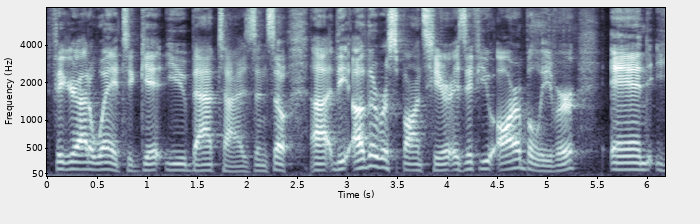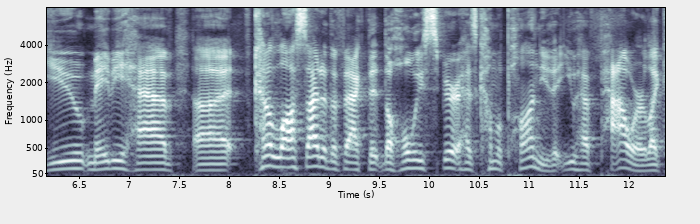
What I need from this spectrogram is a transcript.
figure out a way to get you baptized. And so uh, the other response here is if you are a believer and you maybe have uh, kind of lost sight of the fact that the Holy Spirit has come upon you, that you have power. Like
